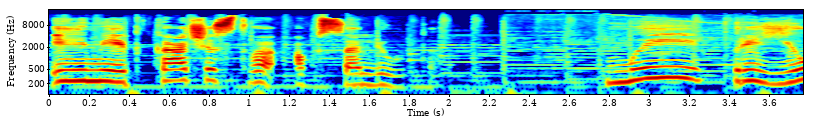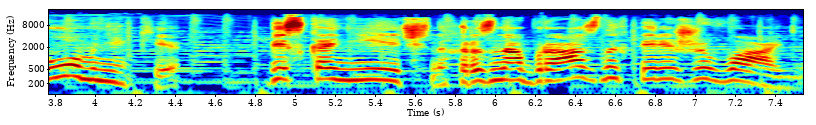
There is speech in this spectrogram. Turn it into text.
и имеет качество абсолюта. Мы – приемники бесконечных, разнообразных переживаний.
